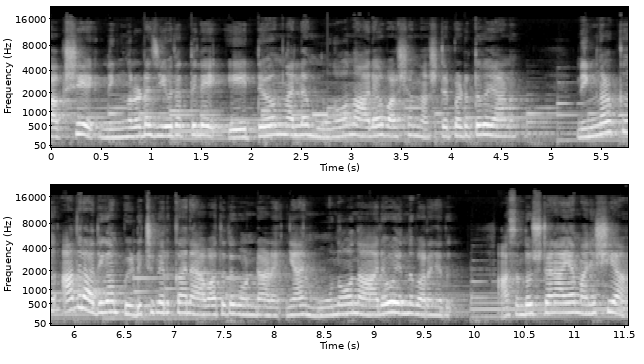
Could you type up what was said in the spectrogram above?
പക്ഷേ നിങ്ങളുടെ ജീവിതത്തിലെ ഏറ്റവും നല്ല മൂന്നോ നാലോ വർഷം നഷ്ടപ്പെടുത്തുകയാണ്. നിങ്ങൾക്ക് അതിലധികം പിടിച്ചു നിൽക്കാനാവാത്തത് കൊണ്ടാണ് ഞാൻ മൂന്നോ നാലോ എന്ന് പറഞ്ഞത്. അസന്തുഷ്ടനായ മനുഷ്യ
